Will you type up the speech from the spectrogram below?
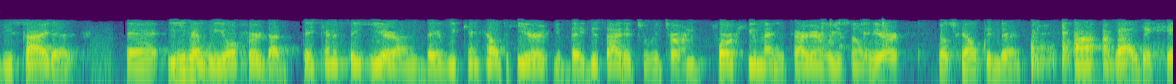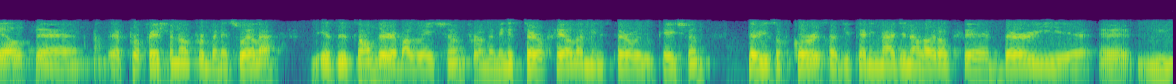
decided even we offer that they can stay here and we can help here if they decided to return for humanitarian reason. We are just helping them. Uh, about the health uh, uh, professional from Venezuela, is this under evaluation from the Minister of Health and Minister of Education? There is, of course, as you can imagine, a lot of uh, very uh, uh,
